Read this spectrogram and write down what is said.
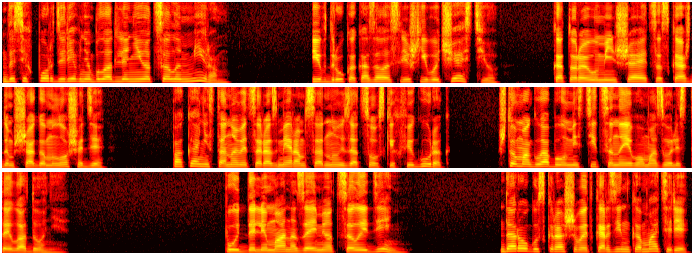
До сих пор деревня была для нее целым миром, и вдруг оказалась лишь его частью, которая уменьшается с каждым шагом лошади, пока не становится размером с одну из отцовских фигурок, что могла бы уместиться на его мозолистой ладони. Путь до Лимана займет целый день. Дорогу скрашивает корзинка матери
